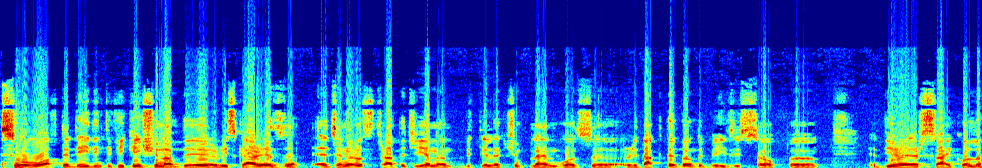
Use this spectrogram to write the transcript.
So after the identification of the risk areas, a general strategy and a detailed action plan was uh, redacted on the basis of uh, the rare cycle,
